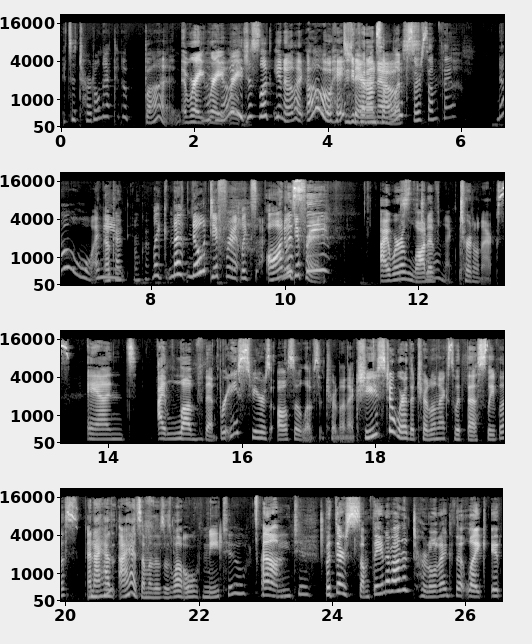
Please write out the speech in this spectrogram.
it's a turtleneck and a bun. Uh, right, Like, right, no, right. You just look, you know, like, oh, hey, Did you put on some Theranos. lips or something? No, I mean, Okay, okay. like, no, no different. Like, Honestly, no different. I wear a lot of turtleneck, though. turtlenecks and I love them. Britney Spears also loves a turtleneck. She used to wear the turtlenecks with the sleeveless, and I had I had some of those as well. Oh, me too. Um, me too. But there's something about a turtleneck that like it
